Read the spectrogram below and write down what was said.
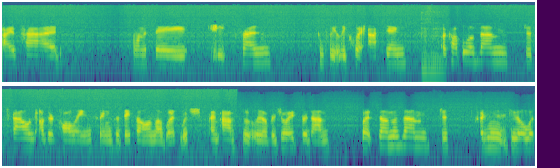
I've had I want to say eight friends completely quit acting. Mm-hmm. A couple of them just found other callings, things that they fell in love with, which I'm absolutely overjoyed for them. But some of them just couldn't deal with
